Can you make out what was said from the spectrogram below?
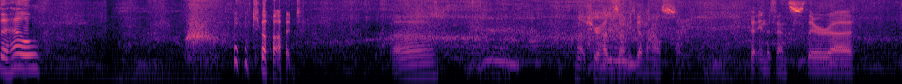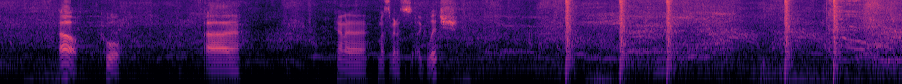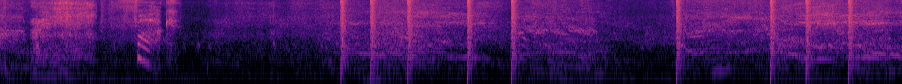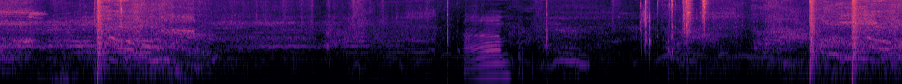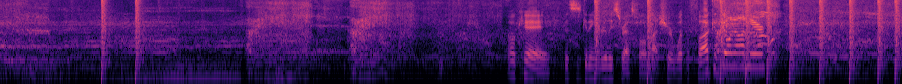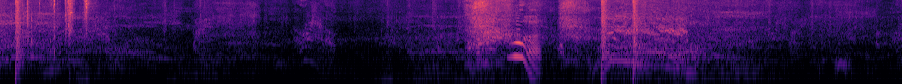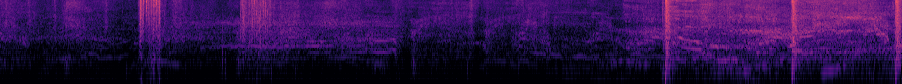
The hell? God. Uh, I'm not sure how the zombies got in the house. Got in the fence. They're, uh... Oh, cool. Uh, kind of must have been a, a glitch. Um. Okay, this is getting really stressful. I'm not sure what the fuck is going on here.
